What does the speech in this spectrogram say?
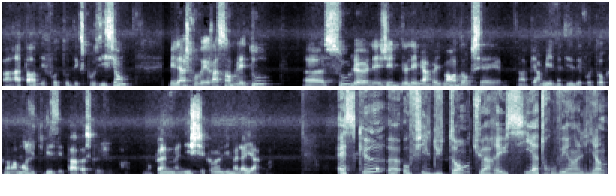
à part des photos d'exposition. Mais là, je pouvais rassembler tout euh, sous l'égide de l'émerveillement. Donc, ça m'a permis d'utiliser des photos que normalement, je n'utilisais pas parce que je, mon plein de maniche, c'est quand même l'Himalaya. Est-ce que, euh, au fil du temps, tu as réussi à trouver un lien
